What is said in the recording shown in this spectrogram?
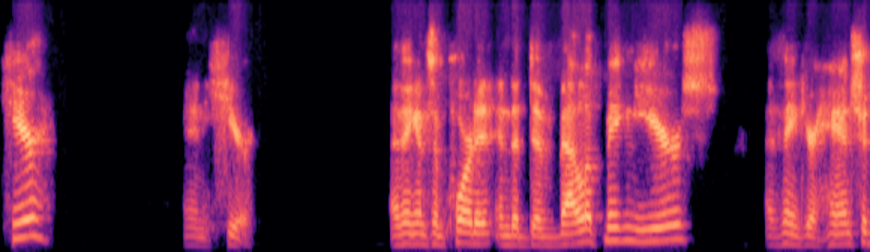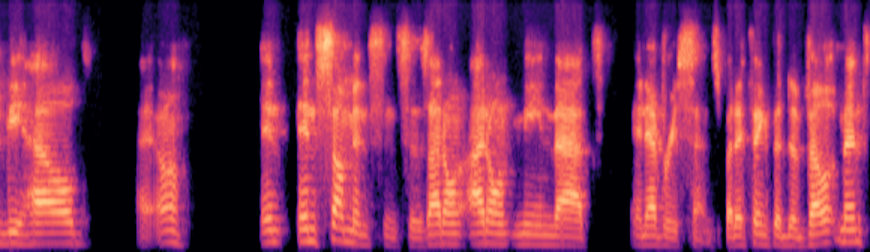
here and here. I think it's important in the developing years. I think your hand should be held. I, oh, in in some instances, I don't I don't mean that in every sense, but I think the development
